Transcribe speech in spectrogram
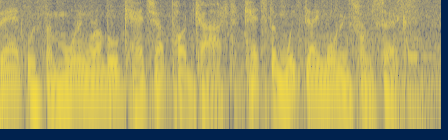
That was the Morning Rumble Catch Up Podcast. Catch them weekday mornings from 6.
